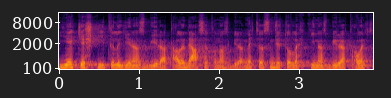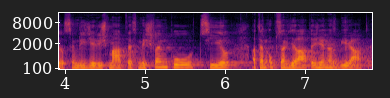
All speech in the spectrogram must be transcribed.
Je těžký ty lidi nazbírat, ale dá se to nazbírat. Nechtěl jsem, že to lehký nazbírat, ale chtěl jsem říct, že když máte myšlenku, cíl a ten obsah děláte, že je nazbíráte.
